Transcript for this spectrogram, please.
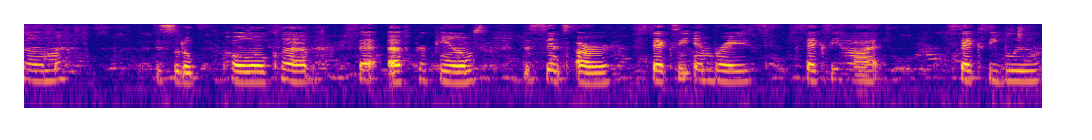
some, this little Polo Club set of perfumes. The scents are Sexy Embrace, Sexy Hot, Sexy Blue,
